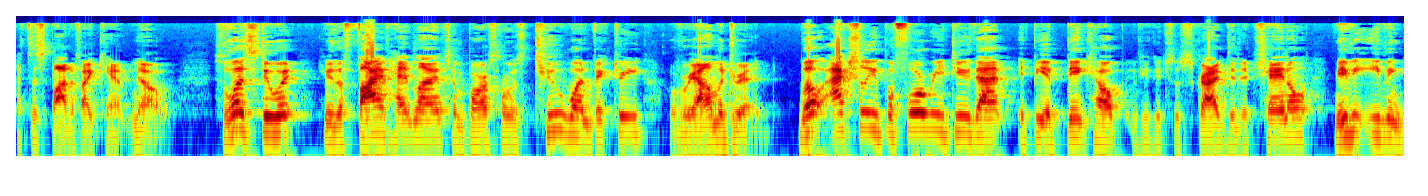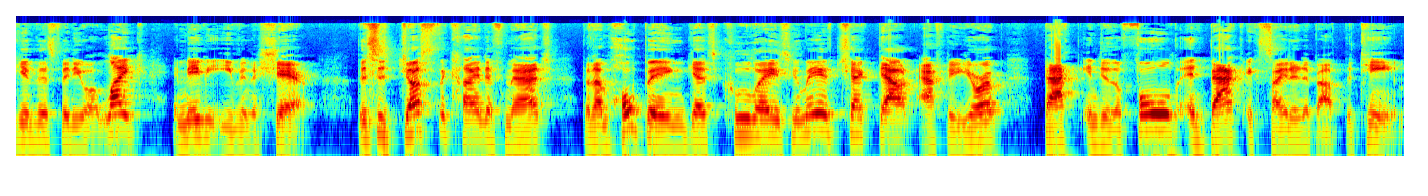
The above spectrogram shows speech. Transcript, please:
at the Spotify Camp Nou. So let's do it. Here are the five headlines from Barcelona's 2 1 victory over Real Madrid. Well, actually, before we do that, it'd be a big help if you could subscribe to the channel, maybe even give this video a like, and maybe even a share. This is just the kind of match that I'm hoping gets Culés who may have checked out after Europe back into the fold and back excited about the team.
